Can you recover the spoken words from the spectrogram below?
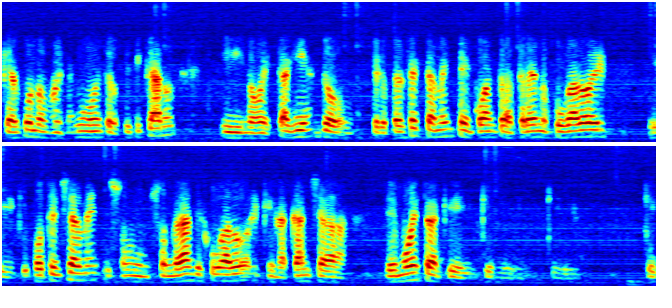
que algunos en algún momento lo criticaron, y nos está guiando, pero perfectamente en cuanto a traernos jugadores eh, que potencialmente son, son grandes jugadores, que en la cancha demuestra que que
